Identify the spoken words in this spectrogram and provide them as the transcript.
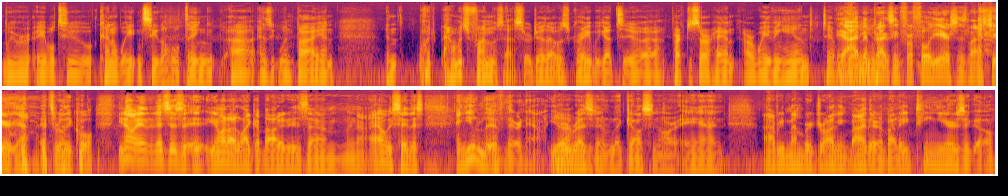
We were able to kind of wait and see the whole thing uh, as it went by, and and what? How much fun was that, Sergio? That was great. We got to uh, practice our hand, our waving hand to everybody. Yeah, I've been practicing for a full year since last year. Yeah, it's really cool. You know, and this is you know what I like about it is, um, and I always say this, and you live there now. You're a resident of Lake Elsinore, and I remember driving by there about 18 years ago,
